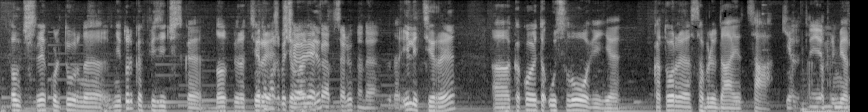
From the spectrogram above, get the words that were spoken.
в том числе культурная, не только физическая, но, например, тире Это может быть человек, человека, абсолютно, да. да, или тире какое-то условие, которое соблюдается кем-то. И, м, Например,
